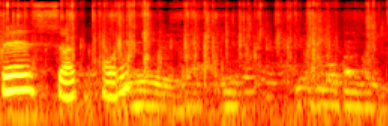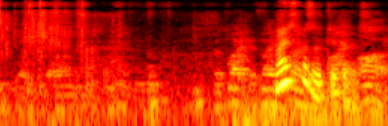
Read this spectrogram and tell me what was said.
this so I can hold it. Talking about.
